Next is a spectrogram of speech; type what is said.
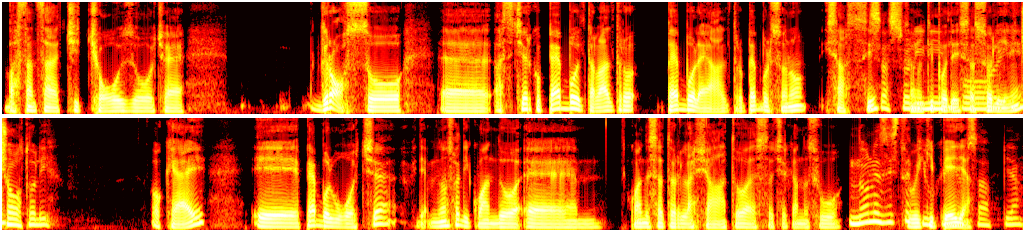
abbastanza ciccioso, cioè grosso. Eh, se cerco Pebble, tra l'altro, Pebble è altro. Pebble sono i sassi, sono tipo dei sassolini. I ciotoli ok, e Pebble Watch, non so di quando è, quando è stato rilasciato, adesso sto cercando su, non esiste su Wikipedia. Più sappia.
